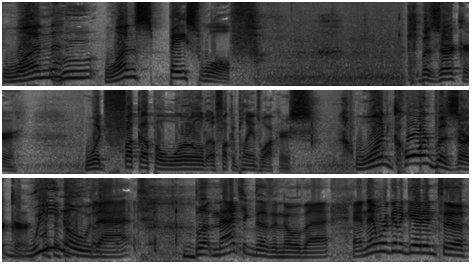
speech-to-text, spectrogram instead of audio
one who one space wolf berserker would fuck up a world of fucking planeswalkers. One Khorne berserker. we know that, but Magic doesn't know that, and then we're gonna get into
